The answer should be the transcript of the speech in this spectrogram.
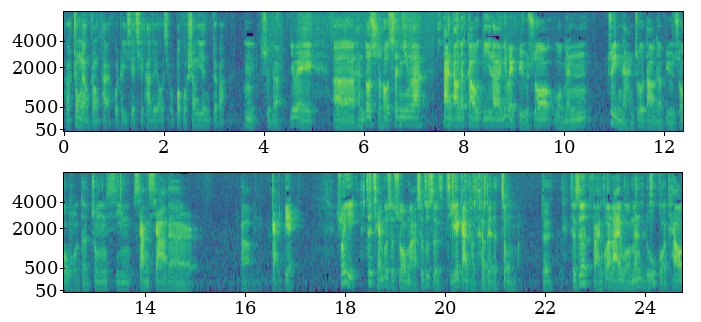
还有重量状态或者一些其他的要求，包括声音，对吧？嗯，是的，因为呃很多时候声音啦、单刀的高低啦，因为比如说我们最难做到的，比如说我的中心向下的呃改变，所以之前不是说嘛，是不是职业干头特别的重嘛？对，只是反过来，我们如果挑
